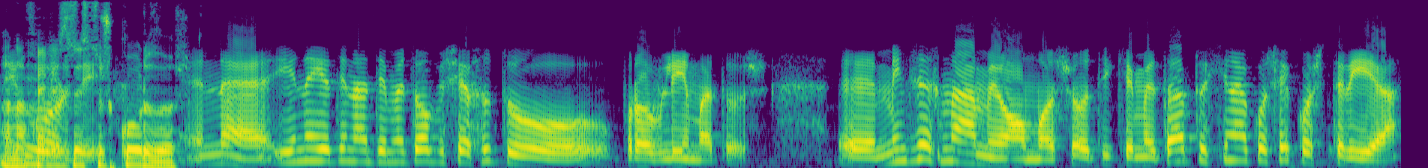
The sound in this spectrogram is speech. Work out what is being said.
Αναφέρεστε στους Κούρδους. Ε, ναι, είναι για την αντιμετώπιση αυτού του προβλήματος. Ε, μην ξεχνάμε όμως ότι και μετά από το 1923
